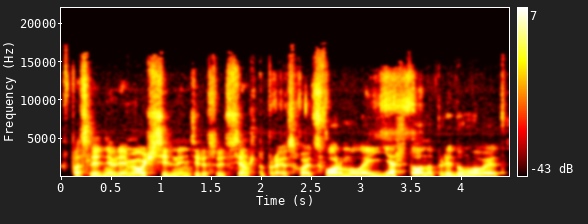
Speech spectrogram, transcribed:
в последнее время очень сильно интересуюсь всем, что происходит с Формулой Е, что она придумывает.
